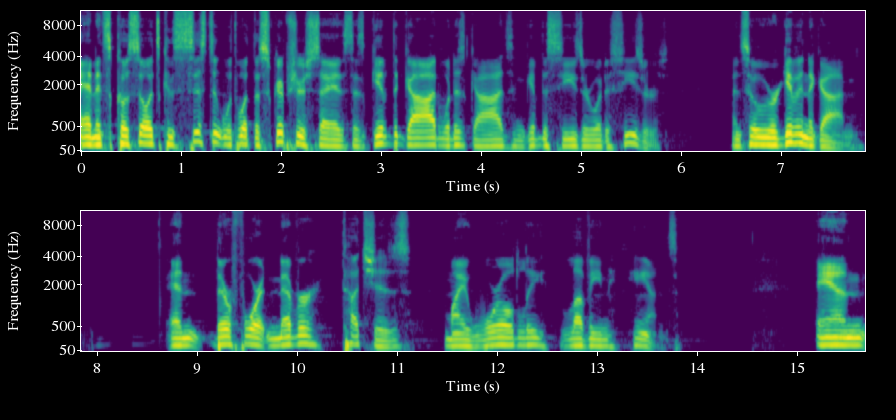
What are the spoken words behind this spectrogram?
And it's so it's consistent with what the scriptures say. It says, "Give to God what is God's, and give to Caesar what is Caesar's." And so we were given to God, and therefore it never touches my worldly loving hands. And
